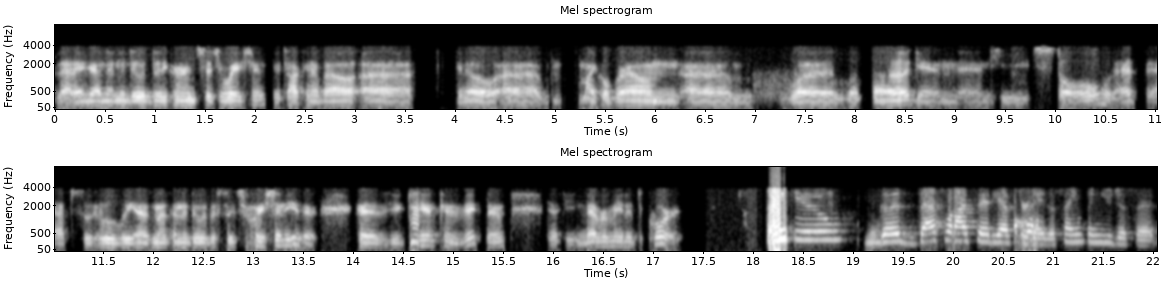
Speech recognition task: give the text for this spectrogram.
That ain't got nothing to do with the current situation. You're talking about, uh, you know, uh, Michael Brown um, was a thug. and and he stole, that absolutely has nothing to do with the situation either, because you can't convict him if he never made it to court. Thank you. Good. That's what I said yesterday. The same thing you just said.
